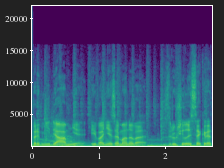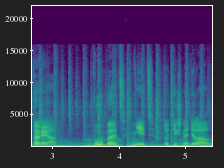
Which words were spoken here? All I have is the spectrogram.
první dámě Ivaně Zemanové zrušili sekretariát. Vůbec nic totiž nedělal.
